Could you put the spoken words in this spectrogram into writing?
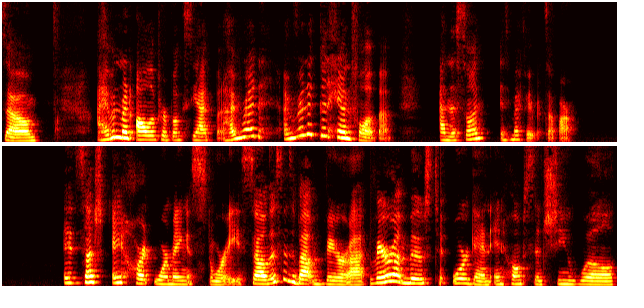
So I haven't read all of her books yet, but I've read I've read a good handful of them. And this one is my favorite so far. It's such a heartwarming story. So this is about Vera. Vera moves to Oregon in hopes that she will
